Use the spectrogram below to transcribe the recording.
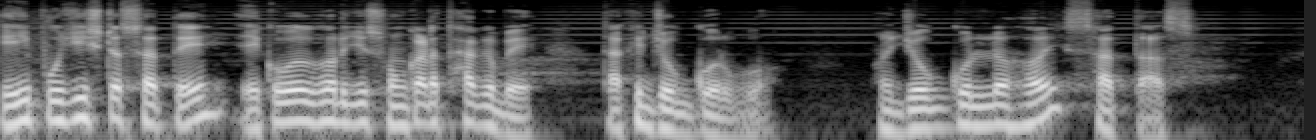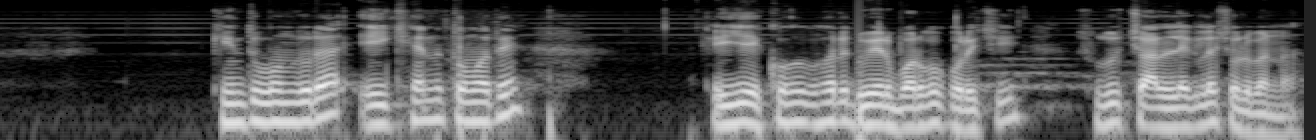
এই পঁচিশটার সাথে এককের ঘরে যে সংখ্যাটা থাকবে, তাকে যোগ করব। মানে যোগ করলে হয় সাতাশ। কিন্তু বন্ধুরা, এইখানে তোমাদের এই একক ঘরে দুইয়ের বর্গ করেছি, শুধু চার লিখলে চলবে না।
